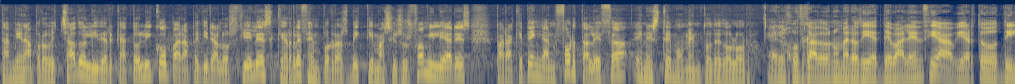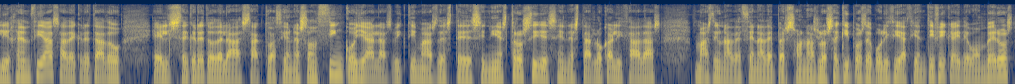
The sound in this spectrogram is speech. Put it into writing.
También ha aprovechado el líder católico para pedir a los fieles que recen por las víctimas y sus familiares para que tengan fortaleza en este momento de dolor. El juzgado número 10 de Valencia ha abierto diligencias, ha decretado el secreto de las actuaciones. Son cinco ya las víctimas de este siniestro, sigue sin estar localizadas más de una decena de personas los equipos de policía científica y de bomberos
